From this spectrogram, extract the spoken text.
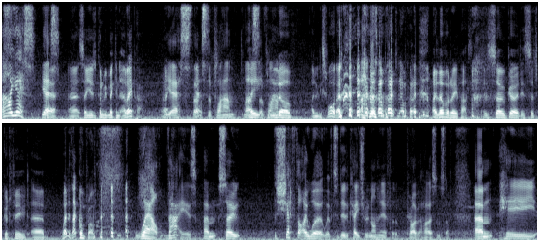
Ah, yes, yes. Yeah. Uh, so you're going to be making arepa. Right? Yes, that's yeah. the plan. That's I the plan. love. I nearly swore then. I love arepas. It's so good. It's such good food. Um, where did that come from? well, that is um, so. The chef that I work with to do the catering on here for the private hires and stuff, um, he,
